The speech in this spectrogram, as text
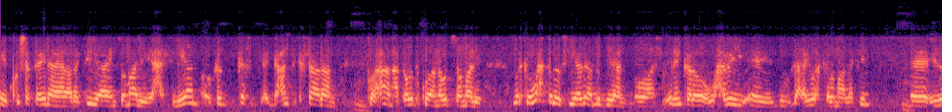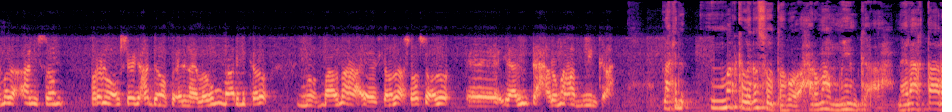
ay ku shaqaynayaan aragtida ah in soomaaliya ay xasiliyaan oo gacanta ka saaraan kooxahan caqabada ku ah nabadda soomaaliya. Marka wax kaloo siyaadaha ma jiraan oo irin karo waxbay dibdhacay wax kale ma laakiin ciidamada amisom horena u sheegay haddana waan ku celinaya looguma maarmi karo maalmaha sanadaha soo socdo ilaalinta xarumaha muhiimka ah. Laakiin marka laga soo tago xarumaha muhiimka ah meelaha qaar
